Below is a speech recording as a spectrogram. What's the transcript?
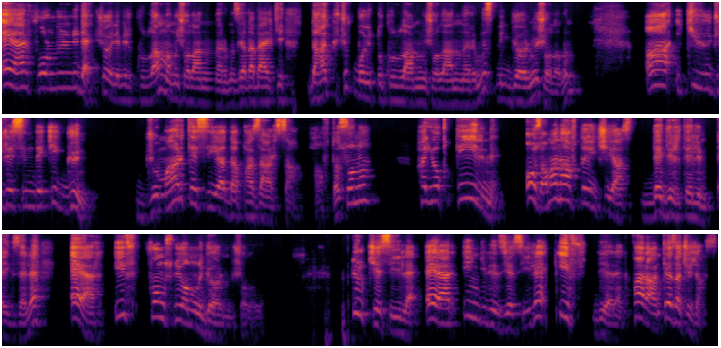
Eğer formülünü de şöyle bir kullanmamış olanlarımız ya da belki daha küçük boyutlu kullanmış olanlarımız bir görmüş olalım. A2 hücresindeki gün cumartesi ya da pazarsa hafta sonu. Ha yok değil mi? O zaman hafta içi yaz dedirtelim Excel'e. Eğer if fonksiyonunu görmüş olalım. Türkçesiyle eğer İngilizcesiyle if diyerek parantez açacağız.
